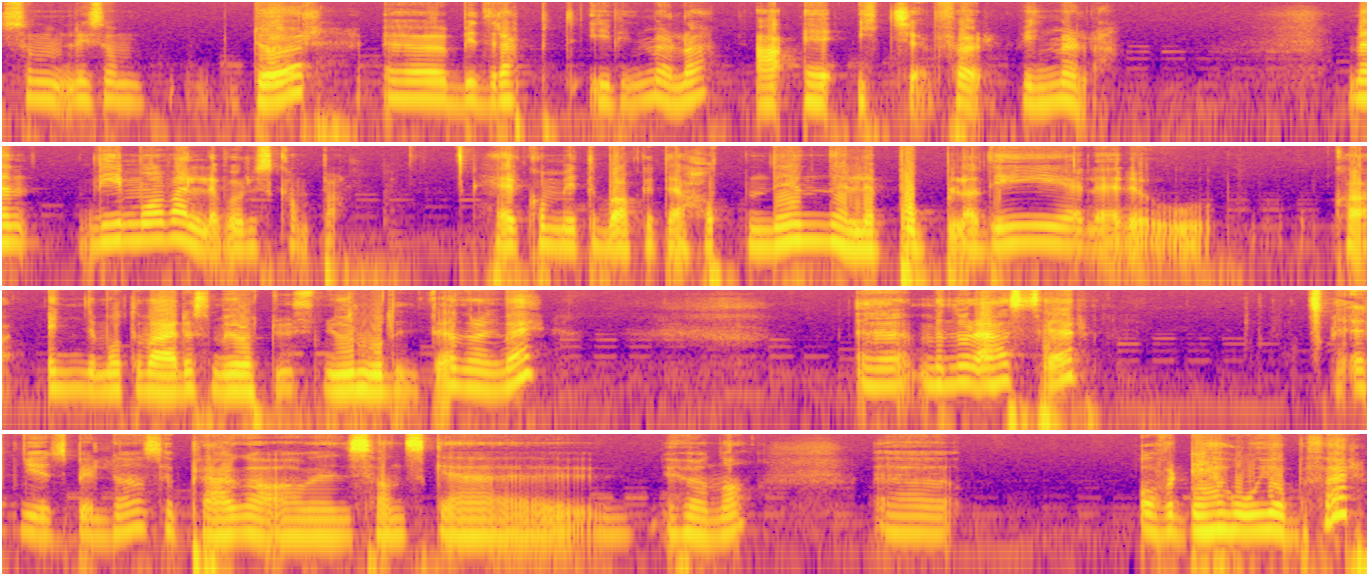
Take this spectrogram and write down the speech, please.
Som liksom dør, blir drept i vindmøller. Jeg er ikke for vindmøller. Men vi må velge våre kamper. Her kommer vi tilbake til hatten din, eller bobla di, eller hva enn det måtte være som gjør at du snur hodet ditt en eller annen vei. Uh, men når jeg ser et nyhetsbilde som er prega av den svenske høna, uh, over det hun jobber for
